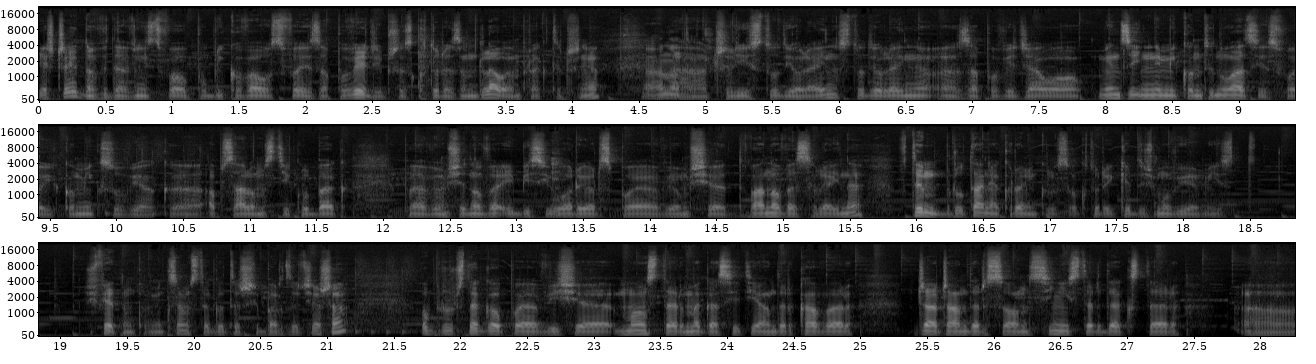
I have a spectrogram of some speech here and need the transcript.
Jeszcze jedno wydawnictwo opublikowało swoje zapowiedzi, przez które zemdlałem praktycznie, A, no a, tak. czyli Studio Lane. Studio Lane e, zapowiedziało między innymi kontynuację swoich komiksów jak e, Absalom Stickleback, pojawią się nowe ABC Warriors, pojawią się dwa nowe Selene, w tym Brutania Chronicles, o której kiedyś mówiłem, jest świetnym komiksem, z tego też się bardzo cieszę. Oprócz tego pojawi się Monster, Mega City Undercover, Judge Anderson, Sinister Dexter, e,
